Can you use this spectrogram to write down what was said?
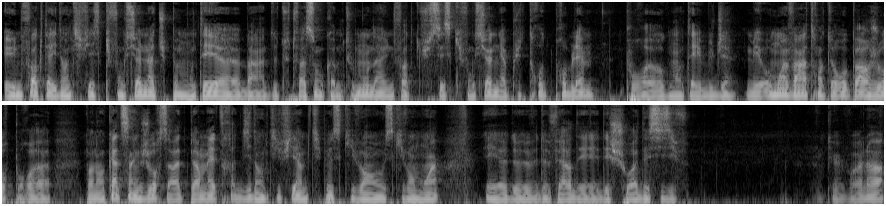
Et une fois que tu as identifié ce qui fonctionne, là, tu peux monter, euh, ben, de toute façon, comme tout le monde, hein, une fois que tu sais ce qui fonctionne, il n'y a plus trop de problèmes pour euh, augmenter les budgets. Mais au moins 20 à 30 euros par jour pour, euh, pendant 4-5 jours, ça va te permettre d'identifier un petit peu ce qui vend ou ce qui vend moins et de, faire des, des, choix décisifs. Donc voilà.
